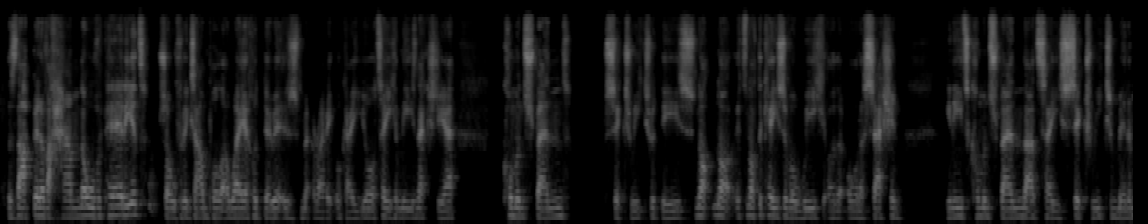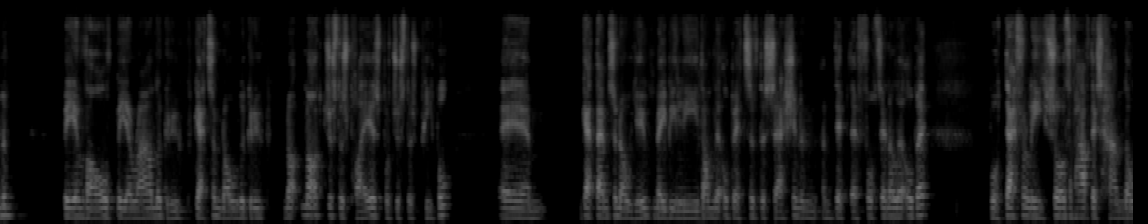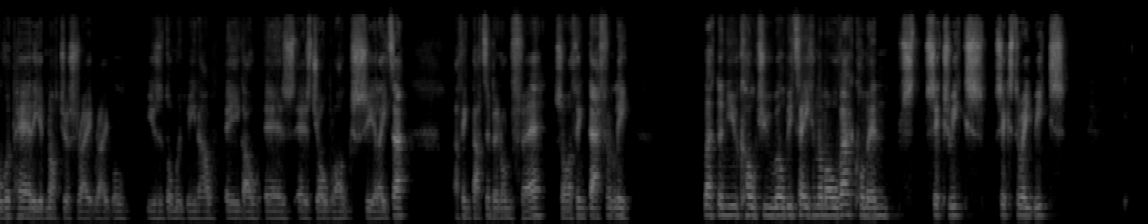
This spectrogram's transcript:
there's that bit of a handover period. So, for example, a way I could do it is right. Okay, you're taking these next year. Come and spend six weeks with these. Not not. It's not the case of a week or the, or a session. You need to come and spend, I'd say, six weeks minimum be involved, be around the group, get to know the group, not not just as players, but just as people. Um, get them to know you, maybe lead on little bits of the session and, and dip their foot in a little bit. But definitely sort of have this handover period, not just right, right, well, you're done with me now. There you go. Here's, here's Joe Bloggs. See you later. I think that's a bit unfair. So I think definitely let the new coach who will be taking them over come in six weeks, six to eight weeks,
